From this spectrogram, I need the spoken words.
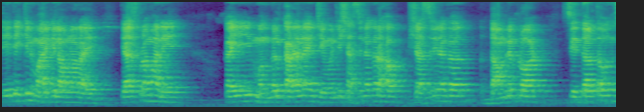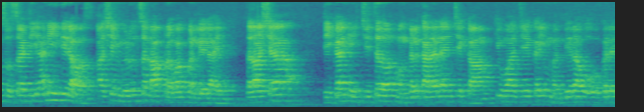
ते देखील मार्गी लावणार आहेत. त्याचप्रमाणे काही मंगल कार्यालयांचे म्हणजे शास्त्रीनगर हा शास्त्रीनगर दामले प्लॉट सिद्धार्थवन सोसायटी आणि इंदिरा आवास असे मिळूनचा हा प्रभाग बनलेला आहे. तर अशा ठिकाणी जिथं मंगल कार्यालयांचे काम किंवा जे काही मंदिरा वगैरे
